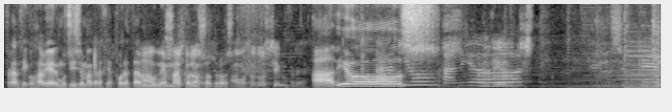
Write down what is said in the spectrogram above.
Francisco Javier, muchísimas gracias por estar un A lunes más con nosotros. A vosotros siempre. Adiós. Adiós. Ilusión que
